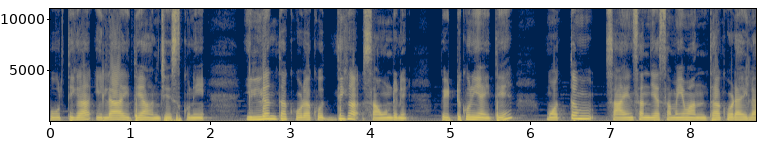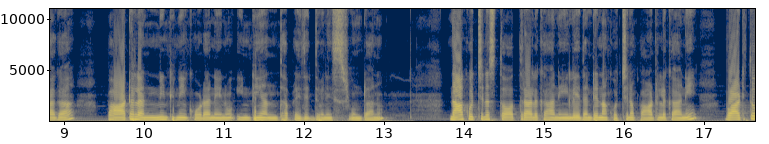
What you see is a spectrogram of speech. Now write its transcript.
పూర్తిగా ఇలా అయితే ఆన్ చేసుకుని ఇల్లంతా కూడా కొద్దిగా సౌండ్ని పెట్టుకుని అయితే మొత్తం సాయం సంధ్యా సమయం అంతా కూడా ఇలాగా పాటలన్నింటినీ కూడా నేను ఇంటి అంతా ప్రతిధ్వనిస్తుంటాను. నాకు వచ్చిన స్తోత్రాలు కానీ లేదంటే నాకు వచ్చిన పాటలు కానీ వాటితో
